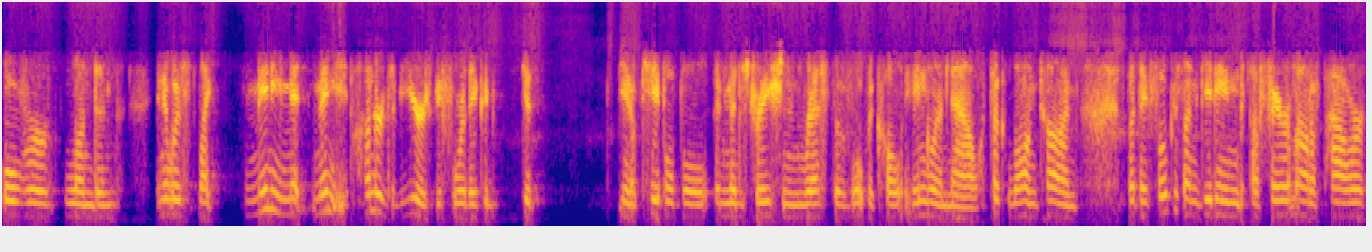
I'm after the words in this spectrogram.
over London, and it was like many, many hundreds of years before they could get, you know, capable administration rest of what we call England now. It took a long time, but they focused on getting a fair amount of power,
